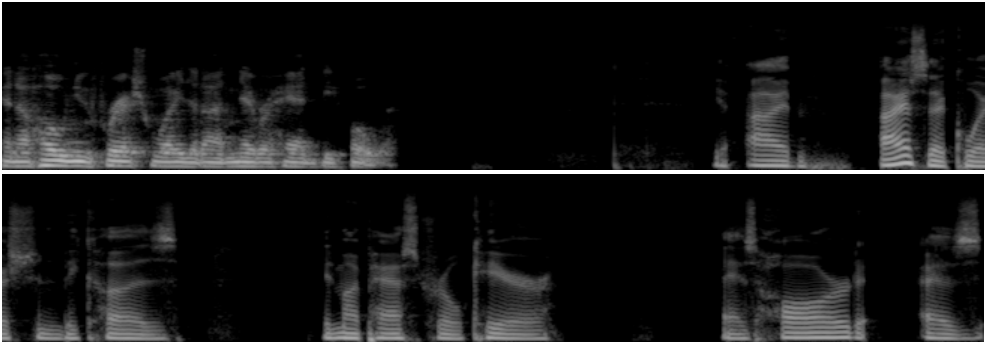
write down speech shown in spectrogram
in a whole new, fresh way that I'd never had before. Yeah, I I asked that question because in my pastoral care, as hard as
